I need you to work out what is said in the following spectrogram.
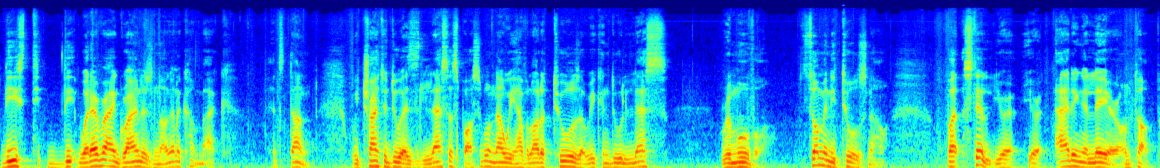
these the, whatever I grind is not going to come back. It's done. We try to do as less as possible. Now we have a lot of tools that we can do less removal. So many tools now. But still, you're, you're adding a layer on top.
